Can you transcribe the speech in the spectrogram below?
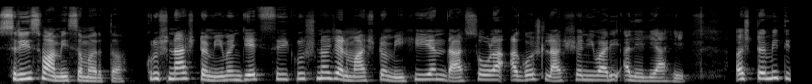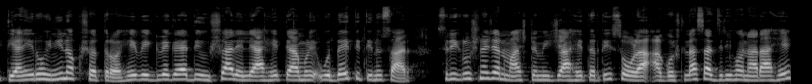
श्री स्वामी समर्थ. कृष्णाष्टमी म्हणजेच श्रीकृष्ण जन्माष्टमी ही यंदा सोळा ऑगस्टला शनिवारी आलेली आहे. अष्टमी तिथी आणि रोहिणी नक्षत्र हे वेगवेगळ्या दिवशी आलेले आहे त्यामुळे उदय तिथीनुसार श्रीकृष्ण जन्माष्टमी जी आहे तर ती सोळा ऑगस्टला साजरी होणार आहे.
